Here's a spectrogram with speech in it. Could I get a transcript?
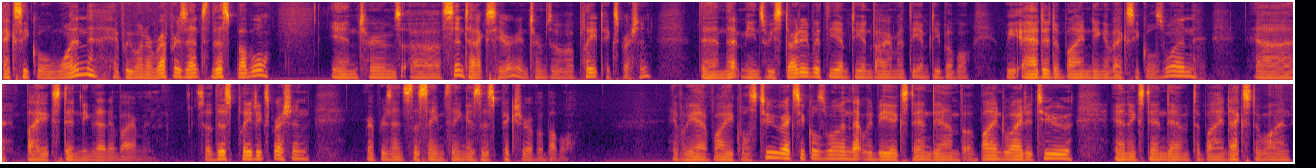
x equal 1, if we want to represent this bubble in terms of syntax here, in terms of a Plait expression, then that means we started with the empty environment, the empty bubble. We added a binding of x equals 1 uh, by extending that environment. So this Plait expression represents the same thing as this picture of a bubble. If we have y equals 2, x equals 1, that would be extend env of bind y to 2 and extend env to bind x to 1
